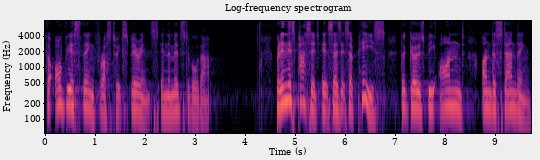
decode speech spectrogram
the obvious thing for us to experience in the midst of all that. But in this passage, it says it's a peace that goes beyond understanding.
